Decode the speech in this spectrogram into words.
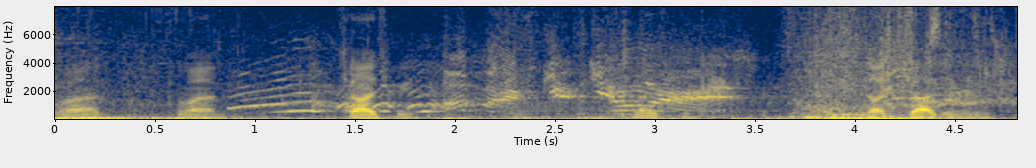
Come on. Come on. Charge me. Charge me. He's not charging me.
